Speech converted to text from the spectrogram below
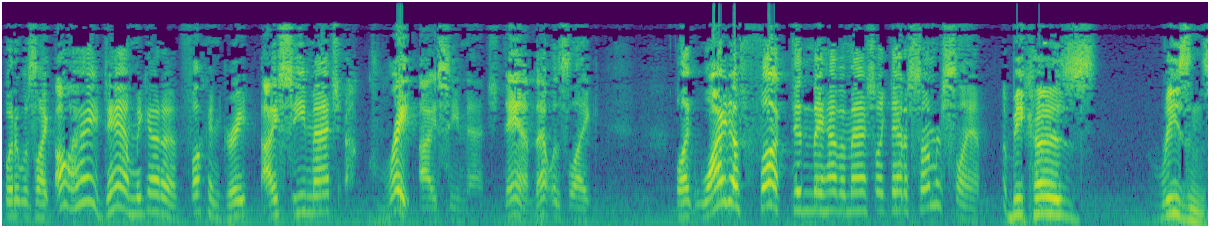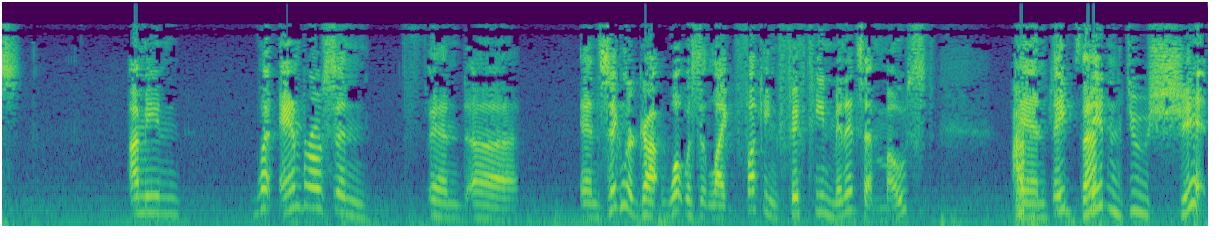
but it was like, oh hey, damn, we got a fucking great IC match, a great IC match. Damn, that was like, like why the fuck didn't they have a match like that at SummerSlam? Because reasons. I mean, what Ambrose and and uh, and Ziggler got what was it like fucking fifteen minutes at most, I- and they that- didn't do shit.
